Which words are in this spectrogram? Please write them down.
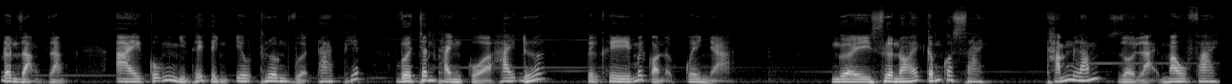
Đơn giản rằng ai cũng nhìn thấy tình yêu thương vừa tha thiết, vừa chân thành của hai đứa từ khi mới còn ở quê nhà. Người xưa nói cấm có sai, thắm lắm rồi lại mau phai,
